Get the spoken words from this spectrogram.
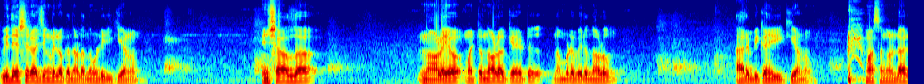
വിദേശ രാജ്യങ്ങളിലൊക്കെ നടന്നുകൊണ്ടിരിക്കുകയാണ്. ഇൻഷാ അല്ല നാളെയോ മറ്റന്നാളൊക്കെ ആയിട്ട് നമ്മുടെ പെരുന്നാളും ആരംഭിക്കാനിരിക്കുകയാണ്. മാസം കണ്ടാൽ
